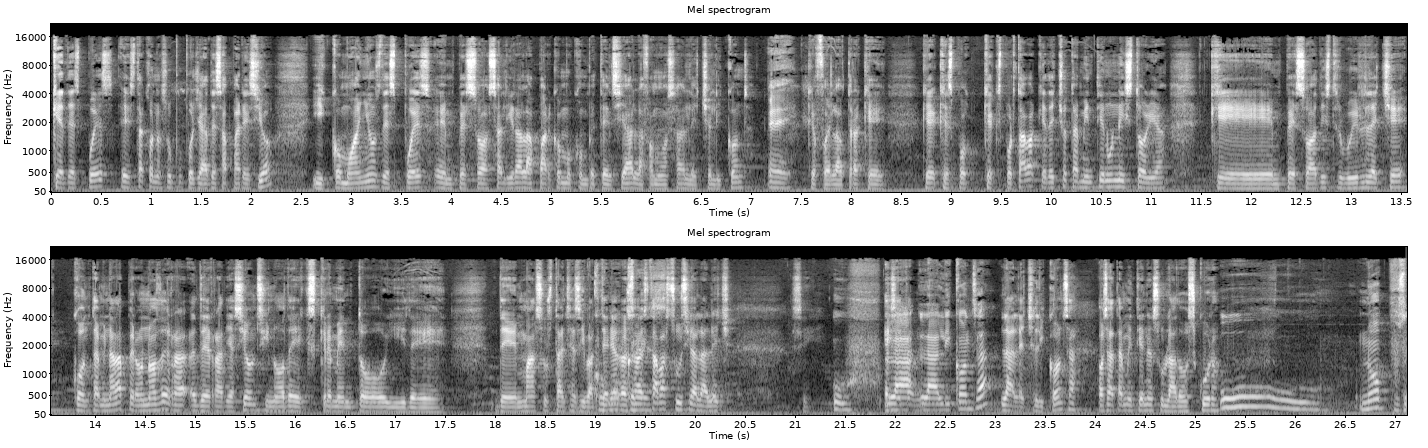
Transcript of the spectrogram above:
Que después esta Conasupo pues ya desapareció y como años después empezó a salir a la par como competencia la famosa leche liconza que fue la otra que, que, que expo- que exportaba, que de hecho también tiene una historia que empezó a distribuir leche contaminada, pero no de, ra- de radiación, sino de excremento y de, de más sustancias y bacterias. ¿Cómo O sea, crees? estaba sucia la leche. Sí. Uf, la, la liconza. La leche liconza. O sea, también tiene su lado oscuro. Uh, no, pues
